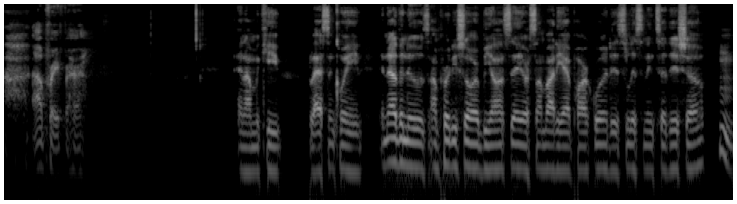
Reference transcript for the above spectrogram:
I'll pray for her. And I'm gonna keep blasting Queen. In other news, I'm pretty sure Beyonce or somebody at Parkwood is listening to this show. Hmm.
